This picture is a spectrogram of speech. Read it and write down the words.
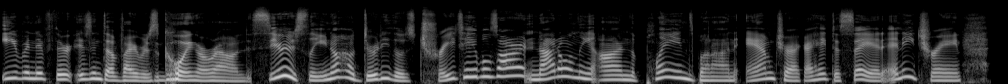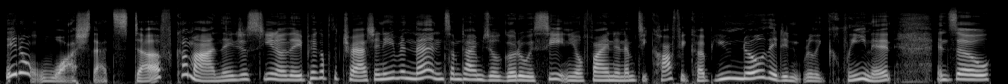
even if there isn't a virus going around. Seriously, you know how dirty those tray tables are? Not only on the planes, but on Amtrak. I hate to say it, any train, they don't wash that stuff. Come on. They just, you know, they pick up the trash. And even then, sometimes you'll go to a seat and you'll find an empty coffee cup. You know, they didn't really clean it. And so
